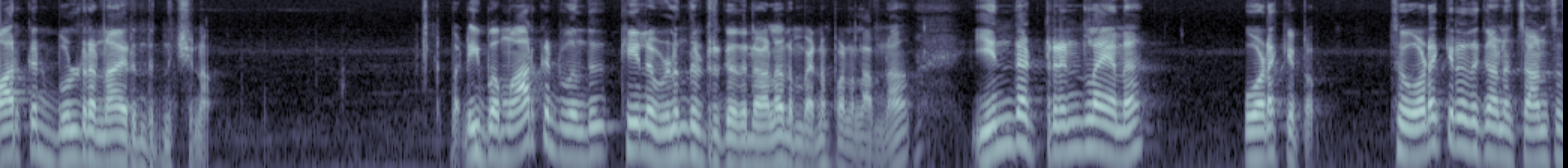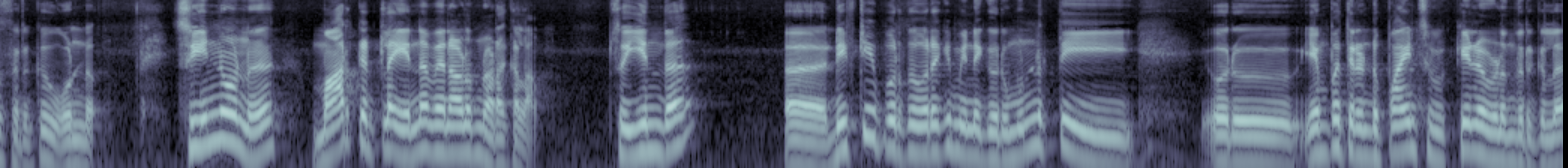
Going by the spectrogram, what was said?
மார்க்கெட் புல் ரன்னாக இருந்துச்சுன்னா. பட் இப்போ மார்க்கெட் வந்து கீழே விழுந்துட்டு இருக்கிறதுனால நம்ம என்ன பண்ணலாம்னா இந்த ட்ரெண்ட் லைனை உடைக்கட்டும். ஸோ உடைக்கிறதுக்கான சான்சஸ் இருக்குது ஒன்று ஸோ இன்னொன்று மார்க்கெட்டில் என்ன வேணாலும் நடக்கலாம். ஸோ இந்த நிஃப்டியை பொறுத்த வரைக்கும் இன்றைக்கி ஒரு முந்நூற்றி ஒரு எண்பத்தி ரெண்டு பாயிண்ட்ஸ் கீழே விழுந்திருக்குல்ல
